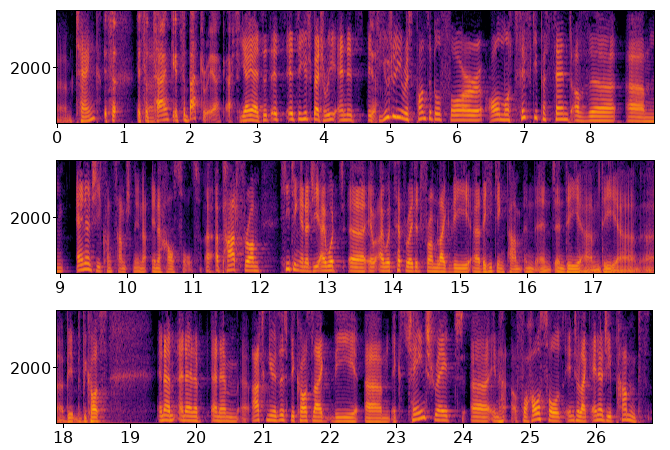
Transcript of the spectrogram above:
um, tank. It's a it's a uh, tank. It's a battery actually. Yeah, yeah. It's it's it's a huge battery, and it's it's yes. usually responsible for almost 50 percent of the um, energy consumption in a, in a household. Uh, apart from heating energy, I would uh, I would separate it from like the uh, the heating pump and and and the um, the uh, uh, because and I'm and I'm, and I'm asking you this because like the um, exchange rate uh, in for households into like energy pumps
